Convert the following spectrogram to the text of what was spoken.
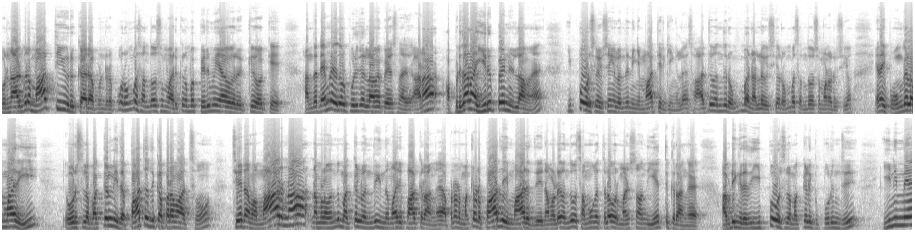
ஒரு நாலு பேரை மாற்றியும் இருக்காரு அப்படின்றப்போ ரொம்ப சந்தோஷமா இருக்கு ரொம்ப பெருமையாகவும் இருக்கு ஓகே அந்த டைம்ல ஏதோ ஒரு புரிதல் இல்லாமல் பேசினாரு. ஆனால் அப்படிதான் நான் இருப்பேன்னு இல்லாமல் இப்போ ஒரு சில விஷயங்கள் வந்து நீங்கள் மாற்றிருக்கீங்களே ஸோ அது வந்து ரொம்ப நல்ல விஷயம் ரொம்ப சந்தோஷமான ஒரு விஷயம். ஏன்னா இப்போ உங்களை மாதிரி ஒரு சில மக்கள் இதை பார்த்ததுக்கு அப்புறமாச்சும் சரி நம்ம மாறினா நம்மளை வந்து மக்கள் வந்து இந்த மாதிரி பார்க்குறாங்க. அப்படின்னா மக்களோட பார்வை மாறுது. நம்மளோட வந்து ஒரு சமூகத்தில் ஒரு மனுஷனை வந்து ஏற்றுக்கிறாங்க அப்படிங்கிறது இப்போ ஒரு சில மக்களுக்கு புரிஞ்சு இனிமே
